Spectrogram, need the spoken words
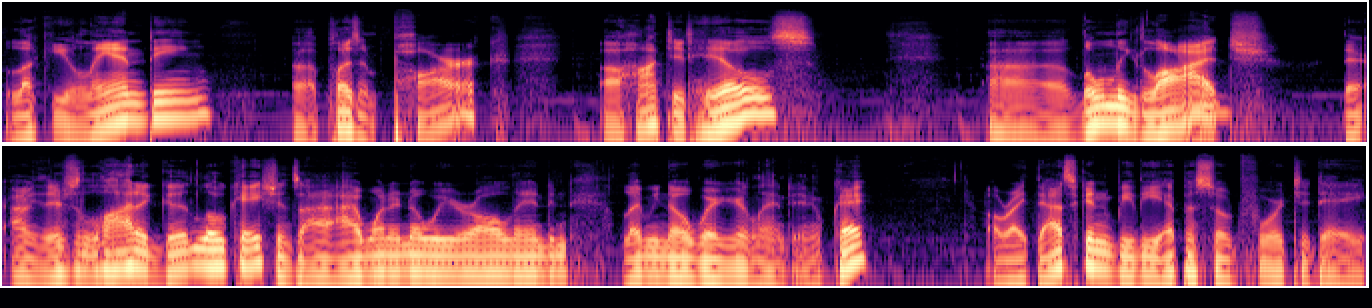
Lucky Landing, uh, Pleasant Park, uh, Haunted Hills, uh, Lonely Lodge. There, I mean, there's a lot of good locations. I, I want to know where you're all landing. Let me know where you're landing. Okay. All right, that's going to be the episode for today.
